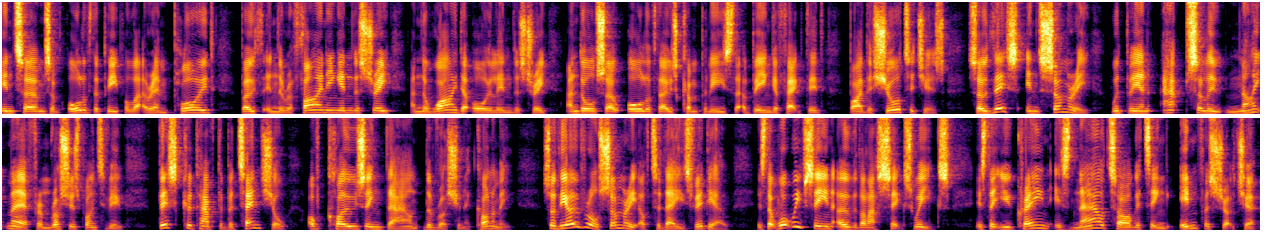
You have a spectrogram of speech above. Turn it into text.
in terms of all of the people that are employed, both in the refining industry and the wider oil industry, and also all of those companies that are being affected by the shortages. So, this, in summary, would be an absolute nightmare from Russia's point of view. This could have the potential of closing down the Russian economy. So, the overall summary of today's video is that what we've seen over the last six weeks is that Ukraine is now targeting infrastructure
